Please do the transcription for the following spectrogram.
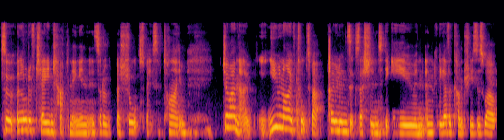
so a lot of change happening in, in sort of a short space of time. Joanna, you and I have talked about Poland's accession to the EU and, and many other countries as well.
